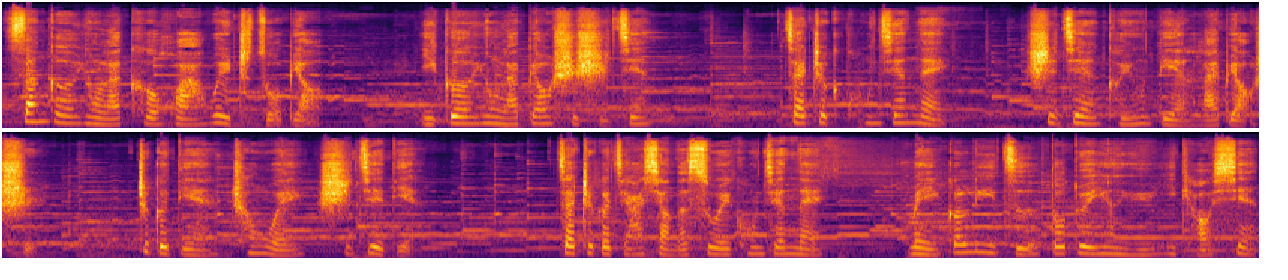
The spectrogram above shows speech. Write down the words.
三个用来刻画位置坐标，一个用来标示时间。在这个空间内，事件可用点来表示，这个点称为世界点。在这个假想的四维空间内，每一个粒子都对应于一条线，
